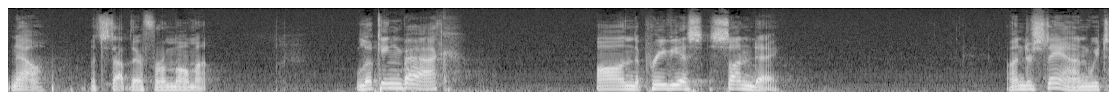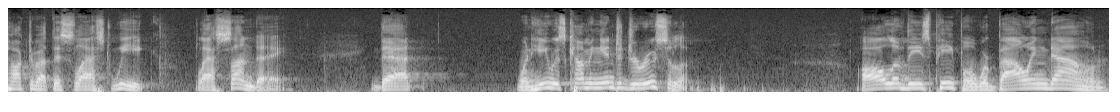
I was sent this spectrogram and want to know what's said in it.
Now, let's stop there for a moment. looking back on the previous Sunday. Understand, we talked about this last week, last Sunday, that when he was coming into Jerusalem, all of these people were bowing down,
